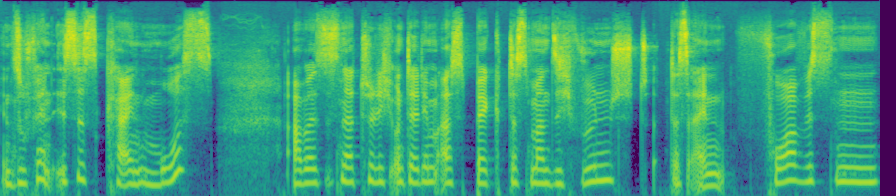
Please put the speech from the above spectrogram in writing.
Insofern ist es kein Muss, aber es ist natürlich unter dem Aspekt, dass man sich wünscht, dass ein Vorwissen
